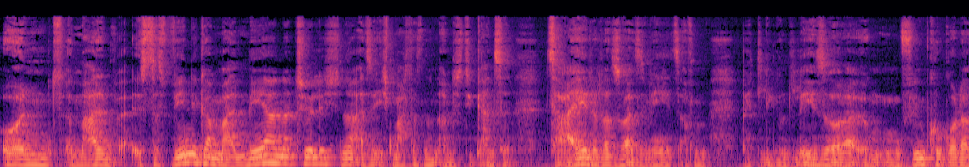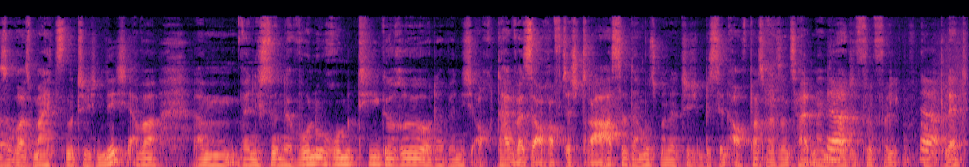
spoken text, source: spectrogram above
Und mal ist das weniger, mal mehr natürlich. Ne? Also ich mache das nun auch nicht die ganze Zeit oder so. Also wenn ich jetzt auf dem Bett liege und lese oder irgendeinen Film gucke oder sowas, mache ich es natürlich nicht. Aber ähm, wenn ich so in der Wohnung rumtigere oder wenn ich auch teilweise auch auf der Straße, da muss man natürlich ein bisschen aufpassen, weil sonst halten dann die ja. Leute für, für komplett. Ja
